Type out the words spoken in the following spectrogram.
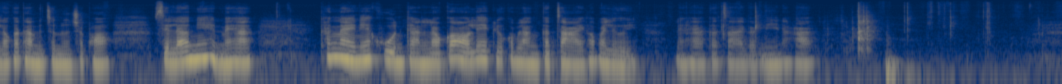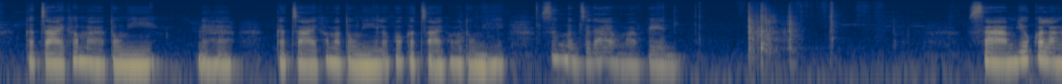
แล้วก็ทำเป็นจำนวนเฉพาะ เสร็จแล้วนี่เห็นไหมคะข้างในเนี่ยคูณกันเราก็เอาเลขยกกำลังกระจายเข้าไปเลยนะคะกระจายแบบนี้นะคะ กระจายเข้ามาตรงนี้ นะคะกระจายเข้ามาตรงนี้แล้วก็กระจายเข้ามาตรงนี้ ซึ่งมันจะได้ออกมาเป็น3ยกกำลัง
